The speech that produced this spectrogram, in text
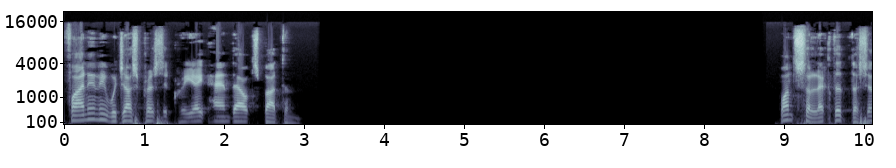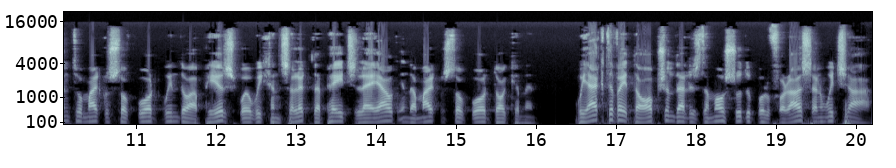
Finally, we just press the Create Handouts button. Once selected, the Send to Microsoft Word window appears where we can select the page layout in the Microsoft Word document. We activate the option that is the most suitable for us and which are.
